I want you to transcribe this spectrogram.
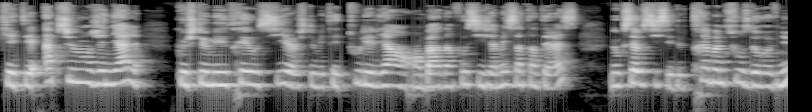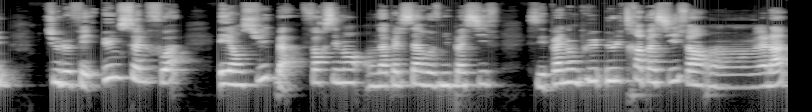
qui étaient absolument géniales que je te mettrai aussi, euh, je te mettrai tous les liens en barre d'infos si jamais ça t'intéresse. Donc ça aussi, c'est de très bonnes sources de revenus. Tu le fais une seule fois et ensuite, bah forcément, on appelle ça revenu passif. C'est pas non plus ultra passif, hein. voilà.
